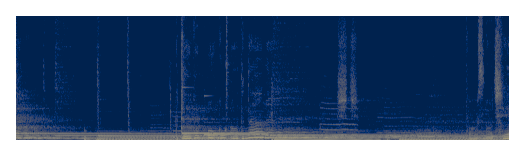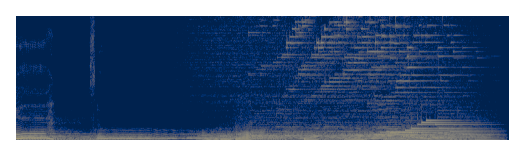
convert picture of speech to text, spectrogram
Gdybym mógł odnaleźć Poznać je znów.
